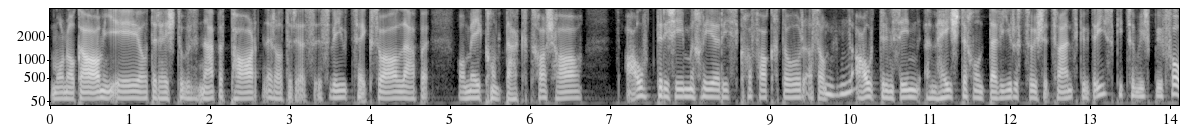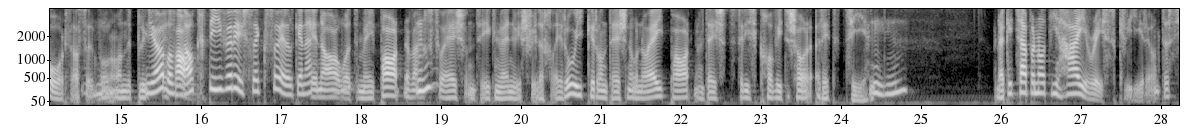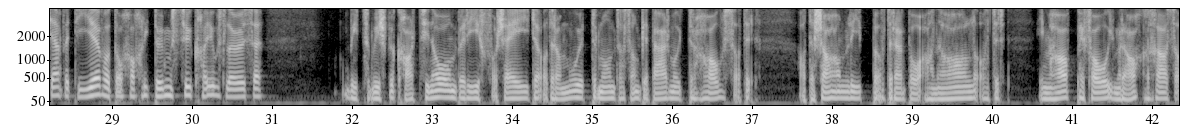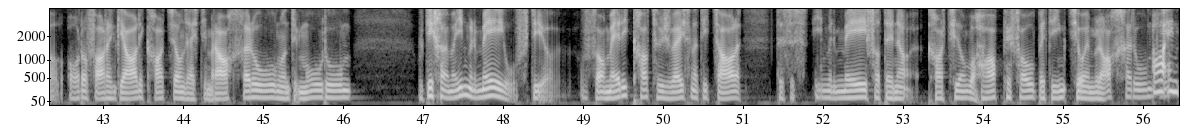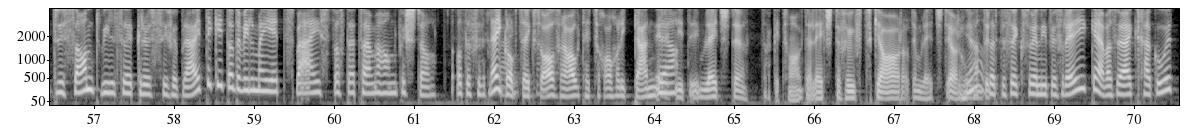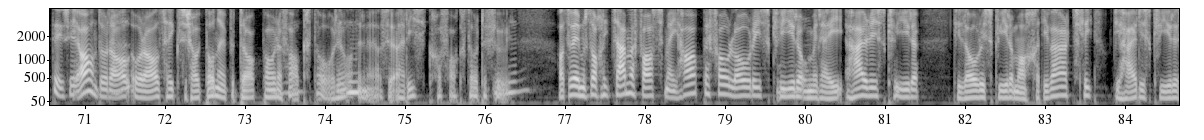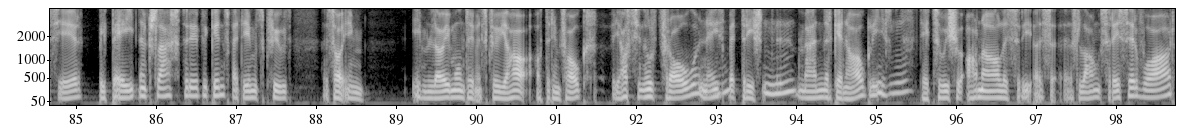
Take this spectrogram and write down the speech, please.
monogame Ehe oder hast du einen Nebenpartner oder ein, ein wildes Sexualleben, wo mehr Kontakt kannst haben das Alter ist immer ein, ein Risikofaktor. Also mhm. das Alter im Sinn, am meisten kommt der Virus zwischen 20 und 30 zum Beispiel vor. Also, mhm. wo, wo die ja, wo man aktiver ist, sexuell, genau. Genau, wo du mehr Partnerwechsel mhm. hast und irgendwann wirst du vielleicht ein bisschen ruhiger und hast nur noch einen Partner und dann ist das Risiko wieder schon reduziert. Mhm. Und dann gibt es eben noch die High-Risk-Viren. Und das sind eben die, die doch auch ein bisschen dummes Zeug auslösen können wie zum Beispiel Karzinom im Bereich von Scheiden oder am Muttermund, also am Gebärmutterhals oder an den Schamlippen oder eben anal oder im HPV im Rachen, also oropharyngeale Karzinom, das heisst im Rachenraum und im Mundraum. Und die kommen immer mehr auf. Die, auf Amerika zum Beispiel weiss man die Zahlen, dass es immer mehr von diesen Karzinomen, die HPV-bedingt sind, im Rachenraum Ah, interessant, weil es eine größere Verbreitung gibt oder weil man jetzt weiss, dass der Zusammenhang besteht? Oder Nein, ich glaube, das Sexualverhalten hat sich auch ein bisschen geändert ja. im letzten, sag jetzt mal, den letzten 50 Jahren oder im letzten Jahrhundert. Ja, es hat eine sexuelle Befreiung gegeben, was ja eigentlich auch gut ist. Ja, ja und Oral, Oralsex ist halt auch ein übertragbarer. Faktor, ja, mhm. oder also ein Risikofaktor dafür. Mhm. Also wenn wir so ein bisschen zusammenfassen, wir haben HPV, Low-Risk-Viren und wir haben High-Risk-Viren. Die Low-Risk-Viren machen die Wärzchen, die High-Risk-Viren sind eher bei beiden Geschlechtern übrigens. Hat immer das Gefühl, so im, im Leumund hat man das Gefühl, ja, oder im Volk, ja, es sind nur die Frauen. Nein, es mhm. betrifft mhm. Männer genau gleich. Mhm. Die haben zum Beispiel anal ein, ein, ein langes Reservoir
